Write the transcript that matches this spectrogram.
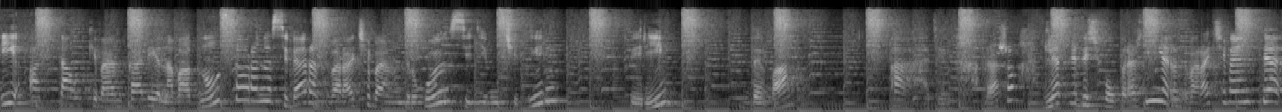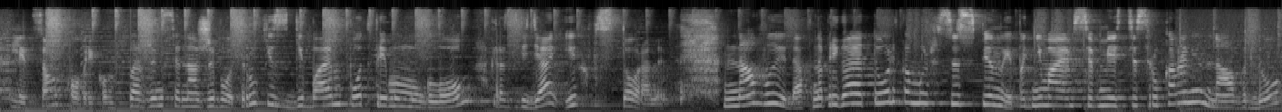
и отталкиваем колено в одну сторону, себя разворачиваем в другую, сидим 4, 3, 2, 1. Хорошо. Для следующего упражнения разворачиваемся лицом к коврику. Ложимся на живот. Руки сгибаем под прямым углом, разведя их в стороны. На выдох, напрягая только мышцы спины, поднимаемся вместе с руками. На вдох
